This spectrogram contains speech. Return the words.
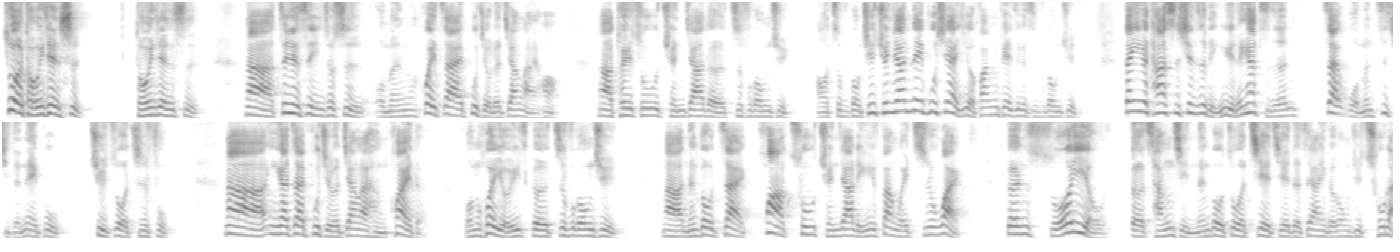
做了同一件事，同一件事。那这件事情就是我们会在不久的将来哈，那推出全家的支付工具哦，支付工具。其实全家内部现在已经有方便配这个支付工具的。但因为它是限制领域的，应该只能在我们自己的内部去做支付。那应该在不久的将来，很快的，我们会有一个支付工具，那能够在跨出全家领域范围之外，跟所有的场景能够做借接的这样一个工具出来，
